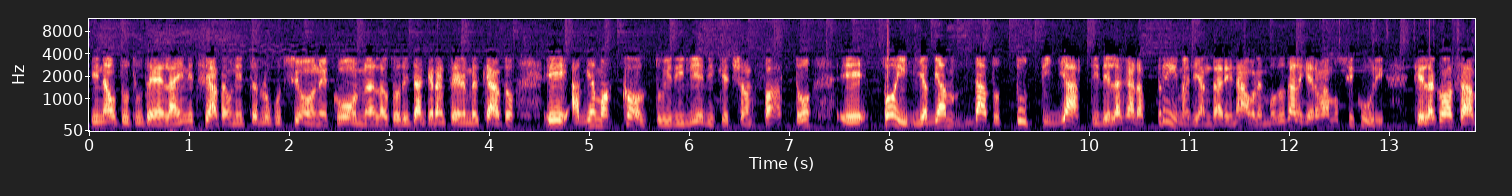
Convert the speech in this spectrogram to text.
in autotutela, è iniziata un'interlocuzione con l'autorità garante del mercato e abbiamo accolto i rilievi che ci hanno fatto e poi gli abbiamo dato tutti gli atti della gara prima di andare in aula in modo tale che eravamo sicuri che la cosa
